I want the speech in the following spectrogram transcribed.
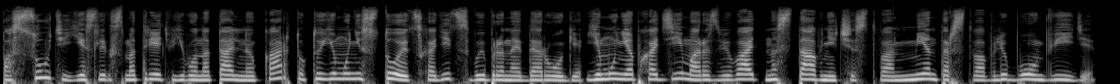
по сути, если смотреть в его натальную карту, то ему не стоит сходить с выбранной дороги. Ему необходимо развивать наставничество, менторство в любом виде.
